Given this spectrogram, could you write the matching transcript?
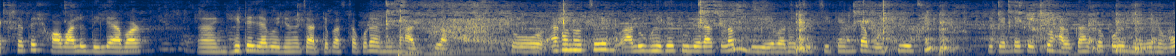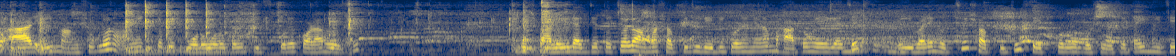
একসাথে সব আলু দিলে আবার ঘেটে যাবে, ওই জন্য চারটে পাঁচটা করে আমি ভাজলাম। তো এখন হচ্ছে আলু ভেজে তুলে রাখলাম, দিয়ে এবার হচ্ছে চিকেনটা বসিয়েছি। চিকেনটাকে একটু হালকা হালকা করে নেড়ে নেব। আর এই মাংসগুলো অনেকটা বেশ বড়ো বড়ো করে পিস করে করা হয়েছে। বেশ ভালোই লাগছে। তো চলো আমার সব কিছু রেডি করে নিলাম, ভাতও হয়ে গেছে। এইবারে হচ্ছে সব কিছু সেট করব বসে বসে। তাই নিচে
